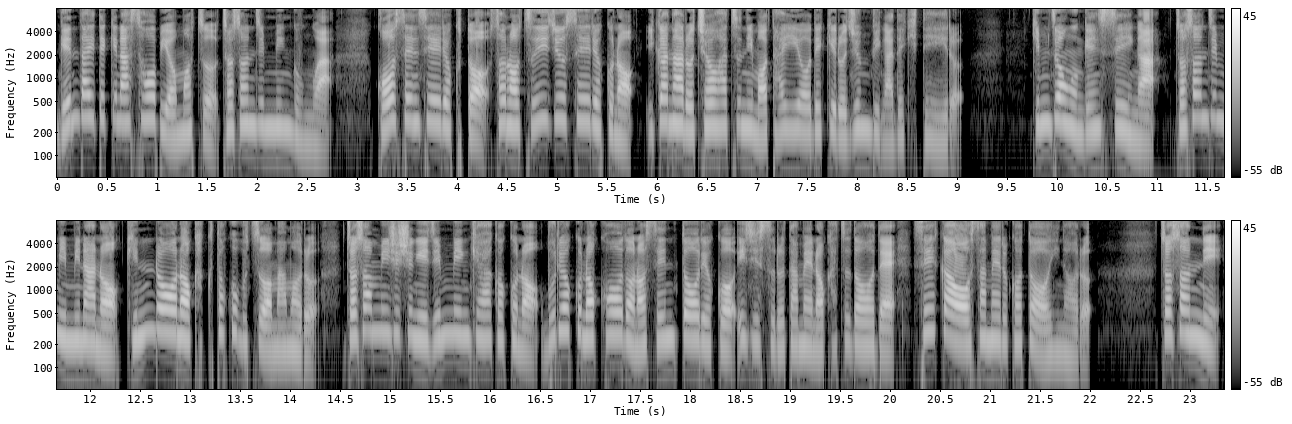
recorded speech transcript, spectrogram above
現代的な装備を持つ朝鮮人民軍は、交戦勢力とその追従勢力のいかなる挑発にも対応できる準備ができている。金正恩元帥が、朝鮮人民皆の勤労の獲得物を守る、朝鮮民主主義人民共和国の武力の高度の戦闘力を維持するための活動で成果を収めることを祈る。朝鮮に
